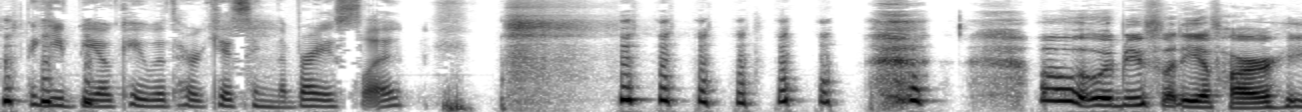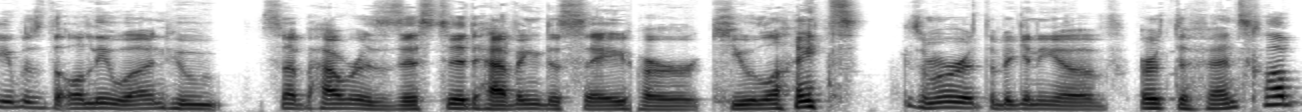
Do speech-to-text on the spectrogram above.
I think he'd be okay with her kissing the bracelet. oh, it would be funny if Haruhi was the only one who somehow resisted having to say her cue lines. Because remember at the beginning of Earth Defense Club?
